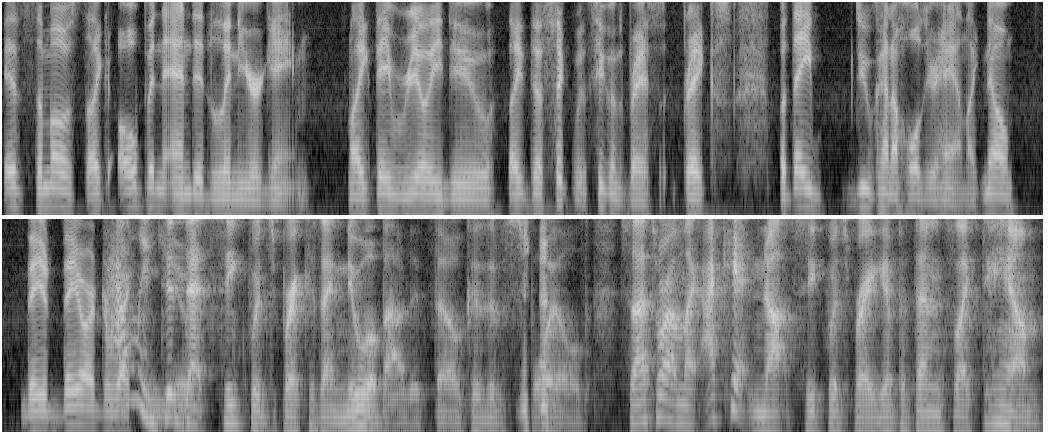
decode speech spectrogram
it's the most like open-ended linear game. Like they really do like the sequence sequence breaks, but they do kind of hold your hand. Like no, they they are directing. I only did you. that sequence break because I knew about it though, because it was spoiled. so that's where I'm like, I can't not sequence break it. But then it's like, damn,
